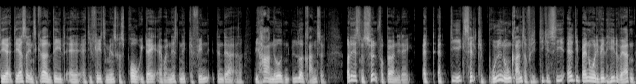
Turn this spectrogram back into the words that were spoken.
det er, det er så integreret en del af, af de fleste menneskers sprog i dag, at man næsten ikke kan finde den der... Altså, vi har nået den ydre grænse. Og det er næsten synd for børn i dag, at, at de ikke selv kan bryde nogen grænser, fordi de kan sige alle de bandeord, de vil i hele verden,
